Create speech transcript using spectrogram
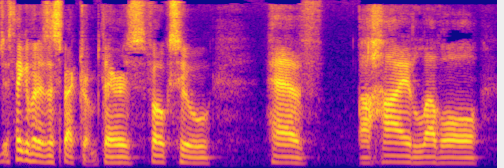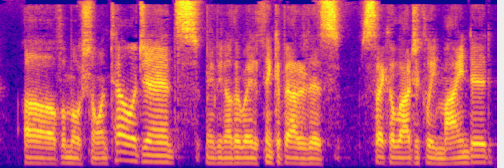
just think of it as a spectrum. There's folks who have a high level of emotional intelligence. Maybe another way to think about it is psychologically minded,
